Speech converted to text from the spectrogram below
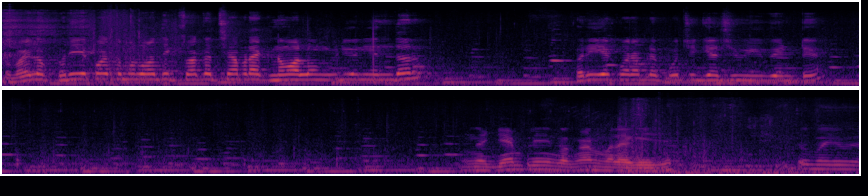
તો ભાઈ લો ફરી એકવાર તમારું હાર્દિક સ્વાગત છે આપણા એક નવા લોંગ વિડીયોની અંદર. ફરી એકવાર આપણે પહોંચી ગયા છીએ ઇવેન્ટે અને ગેમ પ્લેની તો કાન મરાઈ ગઈ છે. તો ભાઈ હવે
